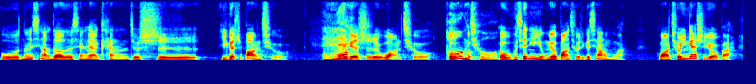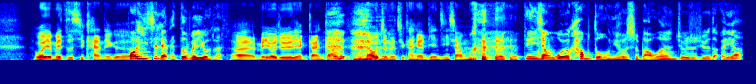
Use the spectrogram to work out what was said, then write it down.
我能想到的，想想看，就是一个是棒球，一哎，个是网球。棒球我，我不确定有没有棒球这个项目啊，网球应该是有吧。我也没仔细看那个，万一这两个都没有了，哎，没有就有点尴尬。那我只能去看看电竞项目。电竞项目我又看不懂，你说是吧？我就是觉得，哎呀，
